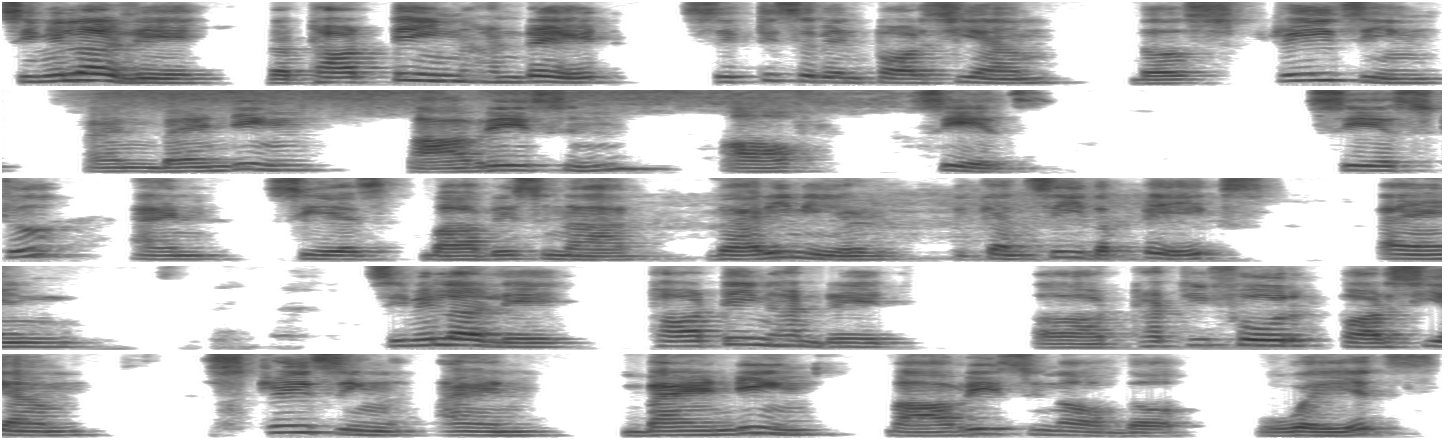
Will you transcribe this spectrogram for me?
Similarly, the 1367 per cm, the stretching and bending vibration of CS. CS2 and CS vibration are very near. You can see the peaks and similarly 1300 uh, 34 per cm stretching and binding vibration of the weights.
